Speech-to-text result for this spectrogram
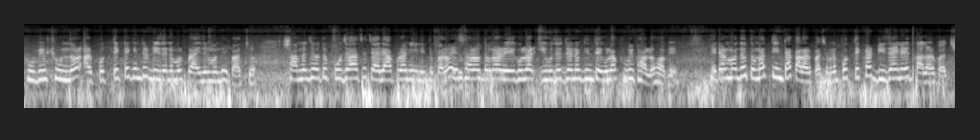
খুবই সুন্দর, আর প্রত্যেকটা কিন্তু ডিজাইনেবল প্রাইজের মধ্যেই পাচ্ছ। সামনে যেহেতু পূজা আছে, চাইলে আপনারা নিয়ে নিতে পারো। এছাড়াও তোমরা রেগুলার ইউজের জন্য কিন্তু এগুলো খুবই ভালো হবে। এটার মধ্যে তোমরা তিনটা কালার পাচ্ছ মানে প্রত্যেকটা ডিজাইনের কালার পাচ্ছ।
